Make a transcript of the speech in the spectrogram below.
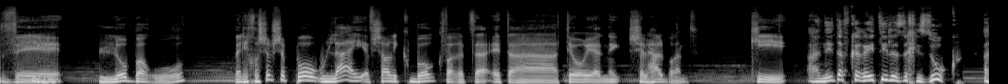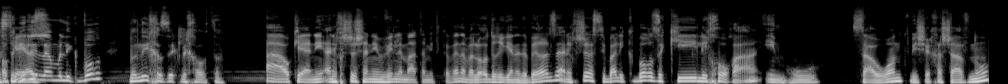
ולא ברור, ואני חושב שפה אולי אפשר לקבור כבר את, את התיאוריה של הלברנד. כי... אני דווקא ראיתי לזה חיזוק, אז אוקיי, תגיד אז... לי למה לקבור ואני אחזק לך אותה. אה אוקיי אני אני חושב שאני מבין למה אתה מתכוון אבל עוד רגע נדבר על זה אני חושב שהסיבה לקבור זה כי לכאורה אם הוא סאורון כפי שחשבנו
